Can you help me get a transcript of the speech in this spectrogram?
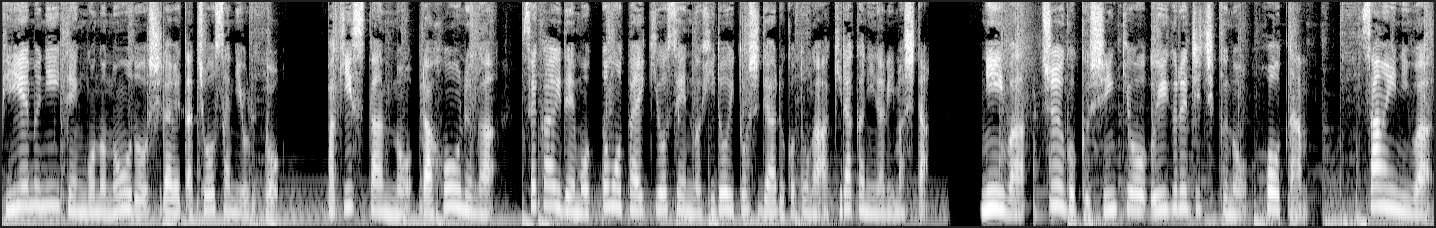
PM2.5 の濃度を調べた調査によるとパキスタンのラホールが世界で最も大気汚染のひどい都市であることが明らかになりました。2位は中国新疆ウイグル自治区のホータン。3位には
